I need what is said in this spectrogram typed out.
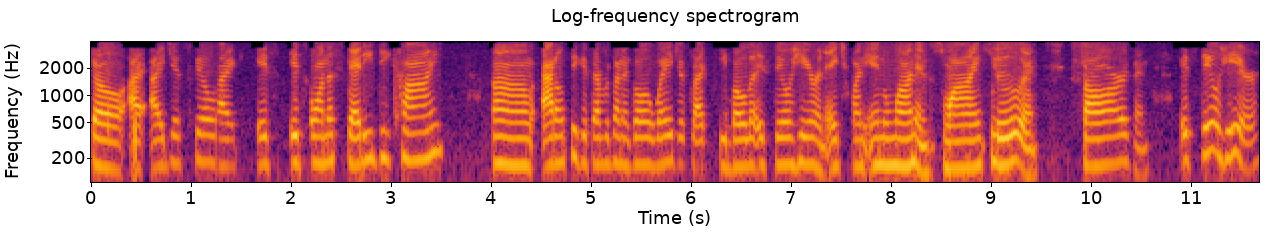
So I, I just feel like it's it's on a steady decline. Um, I don't think it's ever going to go away. Just like Ebola is still here, and H1N1, and swine flu, and SARS, and it's still here.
